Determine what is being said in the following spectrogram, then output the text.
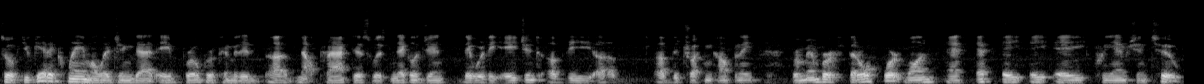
So if you get a claim alleging that a broker committed uh, malpractice, was negligent, they were the agent of the uh, of the trucking company. Remember, federal court one and FAAA preemption two.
